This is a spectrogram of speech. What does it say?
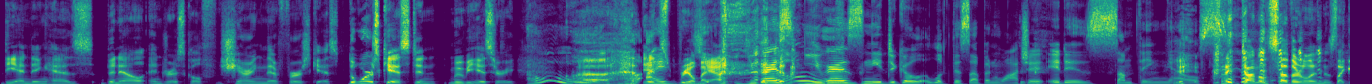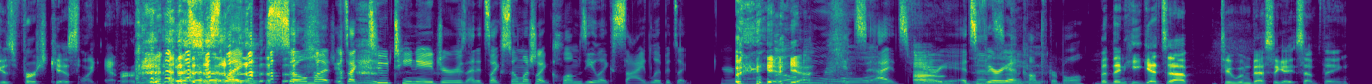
The ending has Bennell and Driscoll sharing their first kiss, the worst kiss in movie history. Oh. Uh, Well, it's I- real you- bad. You guys, you Oh. guys need to go look this up and watch it. It is something else. It's like Donald Sutherland is like his first kiss like ever. it's just like so much. It's like two teenagers, and it's like so much like clumsy like side lip. It's like yeah. it's Oh. it's very Um, it's very cute. uncomfortable. But then he gets up to investigate something,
